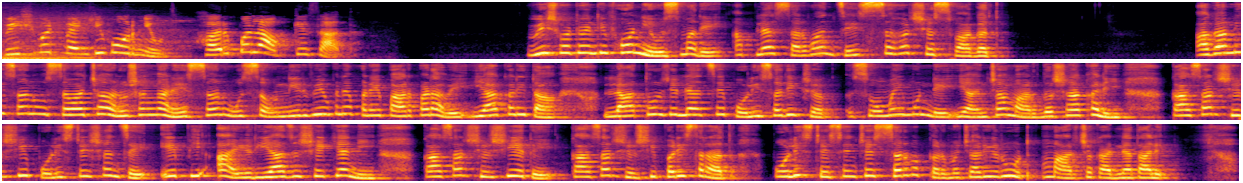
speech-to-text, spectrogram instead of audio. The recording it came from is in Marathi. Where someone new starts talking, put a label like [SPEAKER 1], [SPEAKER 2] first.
[SPEAKER 1] विश्व 24 न्यूज हरपल आपके साथ.
[SPEAKER 2] विश्व ट्वेंटी फोर न्यूजमध्ये आपल्या सर्वांचे सहर्ष स्वागत. आगामी सण उत्सवाच्या अनुषंगाने सण उत्सव निर्विघ्नपणे पार पडावे याकरिता लातूर जिल्ह्याचे पोलीस अधीक्षक सोमय मुंडे यांच्या मार्गदर्शनाखाली कासार शिर्शी पोलीस स्टेशनचे ए पी आय रियाज शेख यांनी कासार शिर्शी येथे कासार शिर्शी परिसरात पोलीस स्टेशनचे सर्व कर्मचारी रूट मार्च काढण्यात आले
